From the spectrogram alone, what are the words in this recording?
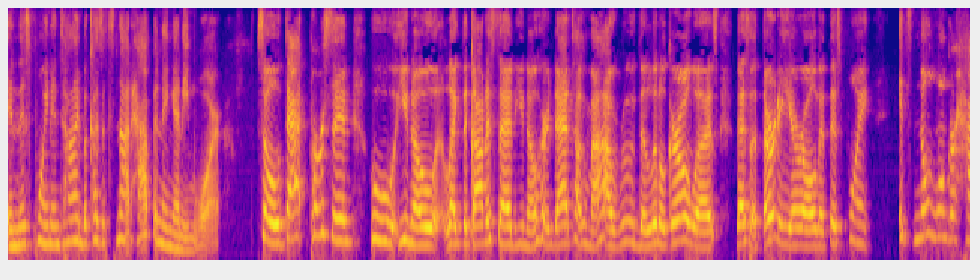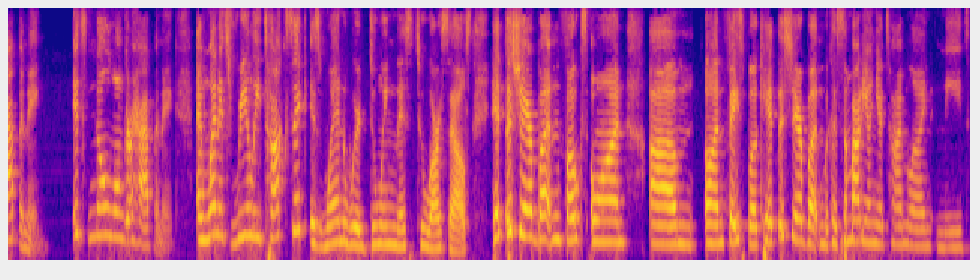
in this point in time because it's not happening anymore. So that person who, you know, like the goddess said, you know, her dad talking about how rude the little girl was, that's a 30 year old at this point, it's no longer happening. It's no longer happening. And when it's really toxic is when we're doing this to ourselves. Hit the share button, folks, on um, on Facebook. Hit the share button because somebody on your timeline needs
